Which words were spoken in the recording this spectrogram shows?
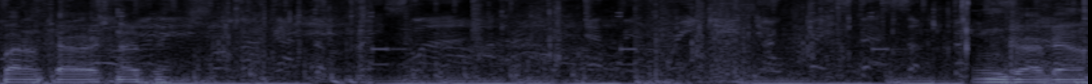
Bottom tower, sniping. I'm down.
